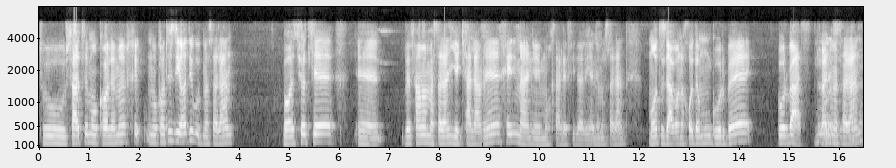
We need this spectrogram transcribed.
تو سطح مکالمه خ... نکات زیادی بود. مثلا باعث شد که بفهمم مثلا یک کلمه خیلی معنیهای مختلفی داره. یعنی مثلا ما تو زبان خودمون گربه گربه است. ولی. مثلا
